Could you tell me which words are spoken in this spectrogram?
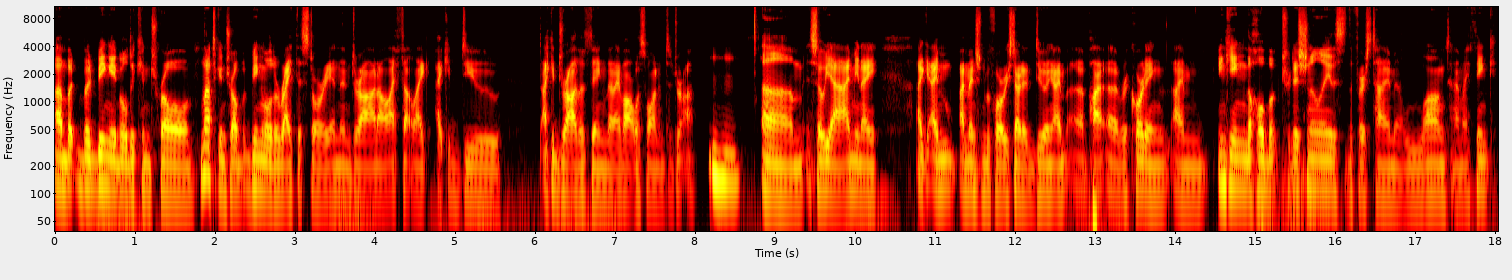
Um, but but being able to control, not to control, but being able to write the story and then draw it all, I felt like I could do, I could draw the thing that I've always wanted to draw. hmm Um, so yeah, I mean, I, I, I'm- I mentioned before we started doing, I'm uh, po- uh, recording. I'm inking the whole book traditionally. This is the first time in a long time. I think.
